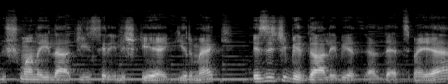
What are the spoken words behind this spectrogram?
düşmanıyla cinsel ilişkiye girmek, ezici bir galibiyet elde etmeye,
